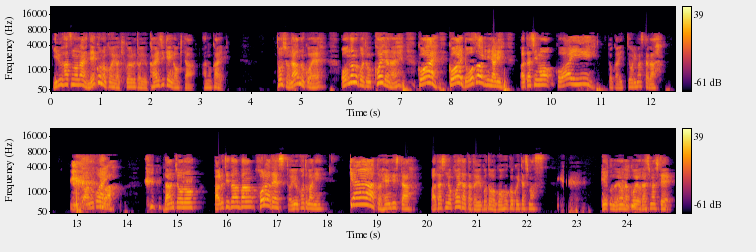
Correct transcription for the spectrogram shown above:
いるはずのない猫の声が聞こえるという怪事件が起きた、あの回。当初何の声？女の子の声じゃない？怖い怖いと大騒ぎになり、私も怖いとか言っておりましたが、実はあの声は、団長のパルチザン版ホラーですという言葉に、キャーと返事した私の声だったということをご報告いたします。猫のような声を出しまして、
